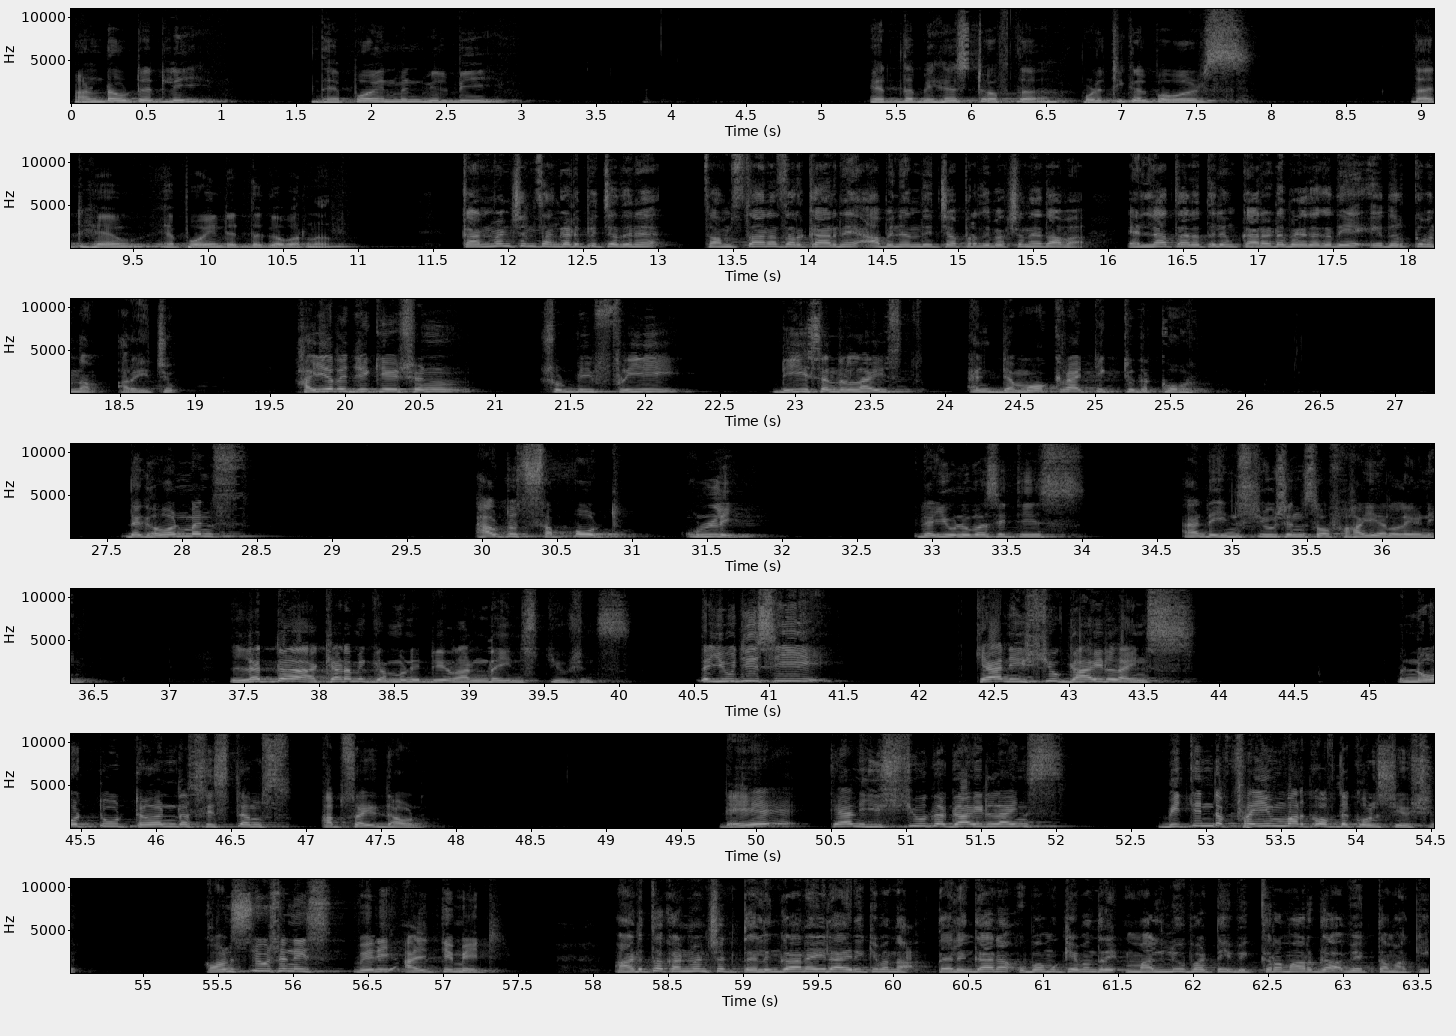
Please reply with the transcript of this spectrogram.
undoubtedly the appointment will be at the behest of the political powers that have appointed the governor. Convention സംഘടിപ്പിച്ചതിന് സംസ്ഥാന സർക്കാരിനെ അഭിനന്ദിച്ച പ്രതിപക്ഷ നേതാവ് എല്ലാ തരത്തിലും കരട് ഭേദഗതിയെ എതിർക്കുമെന്നും അറിയിച്ചു higher education should be free, decentralized, and democratic to the core. The governments have to support only the universities and the institutions of higher learning. Let the academic community run the institutions. The UGC can issue guidelines not to turn the systems upside down they can issue the guidelines within the framework of the constitution constitution is very ultimate അടുത്ത convention തെലങ്കാനയിലായിരിക്കുമെന്ന് തെലങ്കാന ഉപമുഖ്യമന്ത്രി മല്ലു ഭട്ടി വിക്രമാർഗ വ്യക്തമാക്കി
